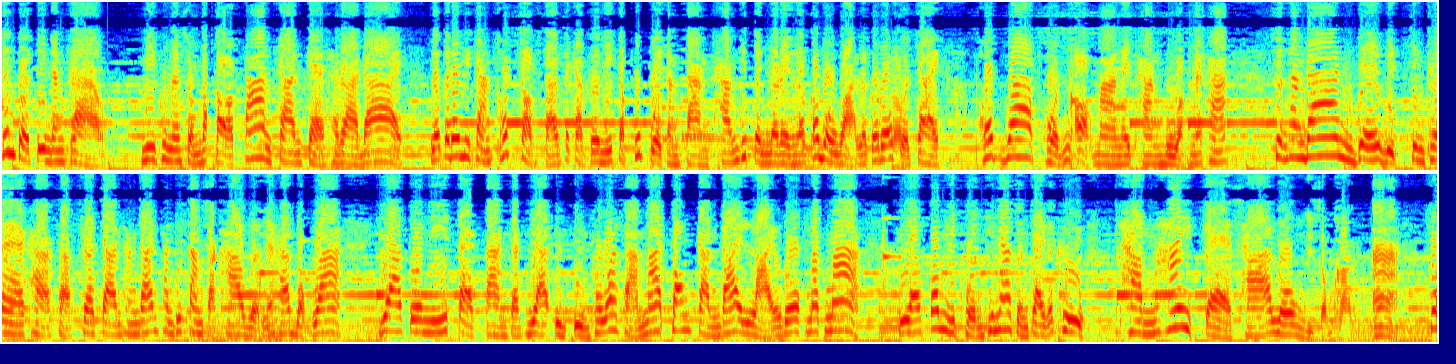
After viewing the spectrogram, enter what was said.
ซึ่งโปรตีนดังกล่าว มีคุณสมบัติต่อต้านการแก่ชราได้ แล้วก็ได้มีการทดสอบสารสกัดตัวนี้กับผู้ป่วยต่างๆ ทั้งที่เป็นมะเร็งแล้วก็เบาหวานแล้วก็โรคหัวใจ พบว่าผลออกมาในทางบวกนะคะ ส่วนทางด้านเดวิดซิงแคลร์ค่ะศาสตราจารย์ทางด้านพันธุกรรมจากฮาร์วาร์ดนะคะ บอกว่ายาตัวนี้แตกต่างจากยาอื่น ๆ เพราะว่าสามารถป้องกันได้หลายโรคมาก ๆ แล้วก็มีผลที่น่าสนใจก็คือทำให้แก่ช้าลงที่สำคัญอ่าโปร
